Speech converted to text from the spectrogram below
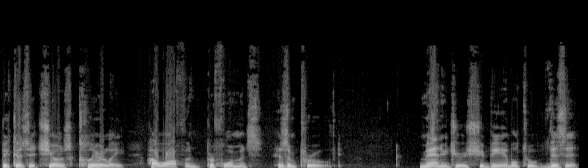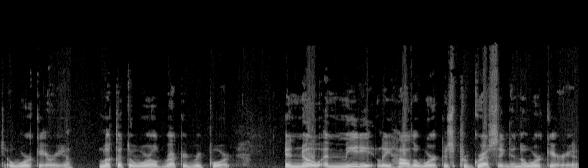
because it shows clearly how often performance has improved. Managers should be able to visit a work area, look at the World Record Report, and know immediately how the work is progressing in the work area.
